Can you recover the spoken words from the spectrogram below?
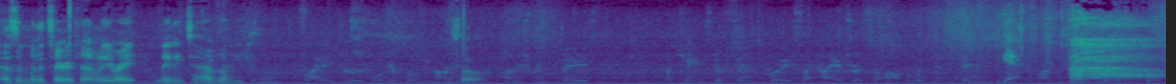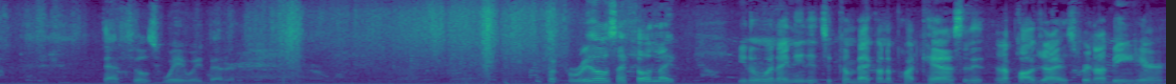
As a military family, right? They need to have them. so. Yeah. that feels way way better. But for reals, I felt like, you know, when I needed to come back on the podcast and, and apologize for not being here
